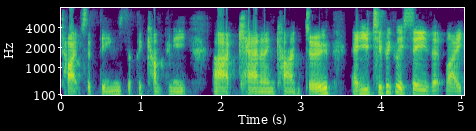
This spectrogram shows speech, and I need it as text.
types of things that the company uh, can and can't do. And you typically see that like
